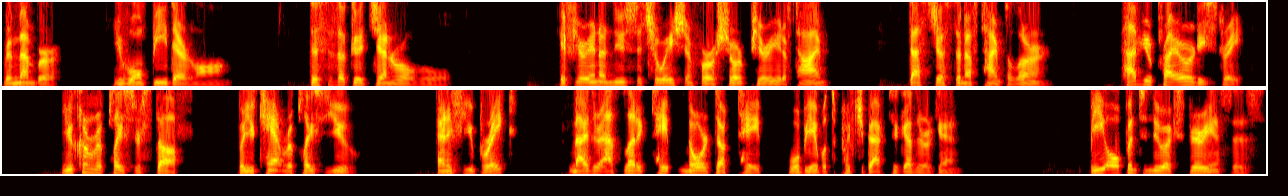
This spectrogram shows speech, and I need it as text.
Remember, you won't be there long. This is a good general rule. If you're in a new situation for a short period of time, that's just enough time to learn. Have your priorities straight. You can replace your stuff, but you can't replace you. And if you break, neither athletic tape nor duct tape will be able to put you back together again. Be open to new experiences,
